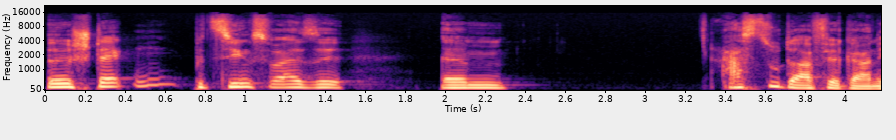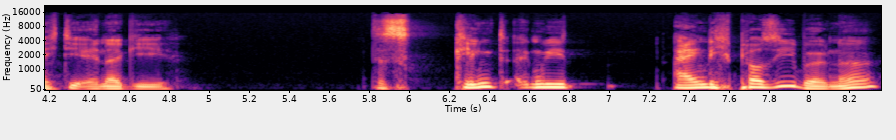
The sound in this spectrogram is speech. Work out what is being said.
äh, stecken, beziehungsweise ähm, hast du dafür gar nicht die Energie. Das klingt irgendwie eigentlich plausibel, ne?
